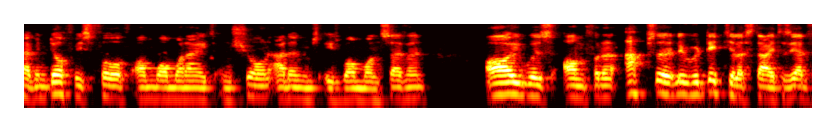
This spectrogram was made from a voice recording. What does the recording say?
Kevin Duff is fourth on 118. And Sean Adams is 117. I was on for an absolutely ridiculous day because he had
